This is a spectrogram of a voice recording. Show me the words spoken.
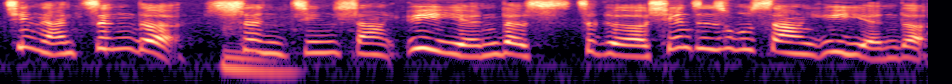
竟然真的，圣经上预言的这个先知书上预言的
